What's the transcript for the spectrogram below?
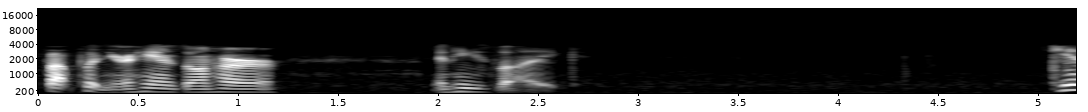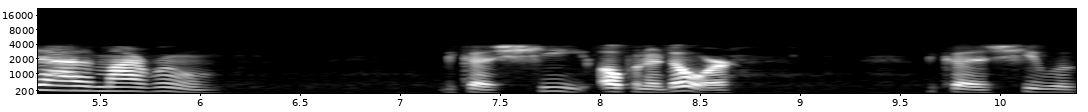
stop putting your hands on her. And he's like, get out of my room. Because she opened the door because she was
